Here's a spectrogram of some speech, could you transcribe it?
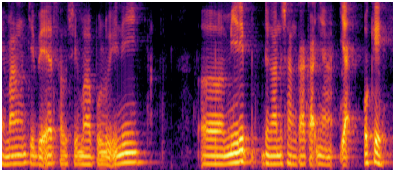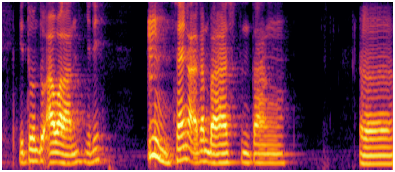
memang CBR 150 ini uh, mirip dengan sang kakaknya. Ya, oke. Okay. Itu untuk awalan. Jadi saya nggak akan bahas tentang uh,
